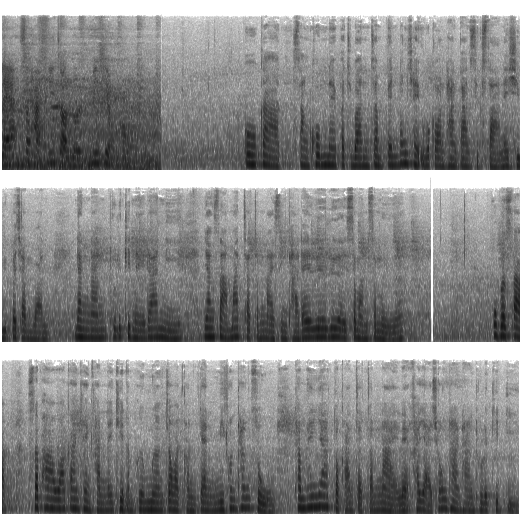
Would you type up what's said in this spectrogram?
และสถานที่จอดรถไม่เพียงพอ โอกาสสังคมในปัจจุบันจำเป็นต้องใช้อุปกรณ์ทางการศึกษาในชีวิตประจำวัน ดังนั้นธุรกิจในด้านนี้ยังสามารถจัดจำหน่ายสินค้าได้เรื่อย ๆ สม่ำเสมอ อุปสรรค สภาวะการแข่งขันในเขตอำเภอเมืองจังหวัดขอนแก่นมีค่อนข้างสูงทำให้ยากต่อการจัดจำหน่าย และขยายช่องทางทางธุรกิจอีก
